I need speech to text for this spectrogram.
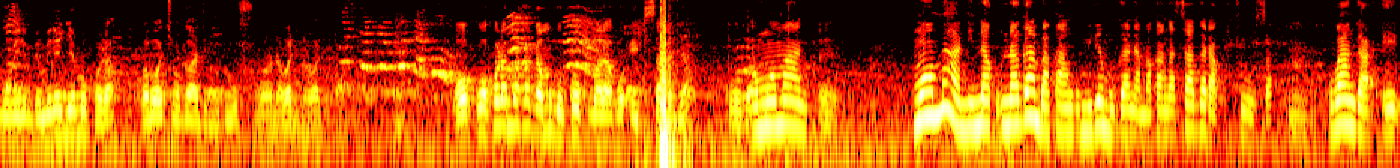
mu bi- mu mirimu gye mukola waba okyogaa nti mutuufu wano nawali nawali wakola maka gamu gokka okumalako ekisanja omwomaani. Eh, mwomaani na- nagamba kangumire muganda maka nga saagala kukyusa. Mm. kubanga e-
